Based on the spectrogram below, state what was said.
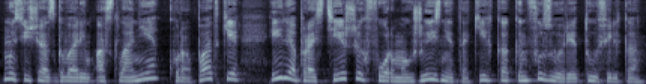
мы сейчас говорим о слоне, куропатке или о простейших формах жизни, таких как инфузория туфелька.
